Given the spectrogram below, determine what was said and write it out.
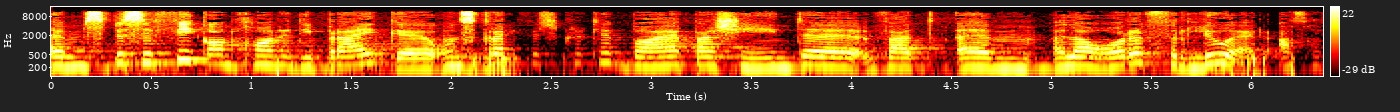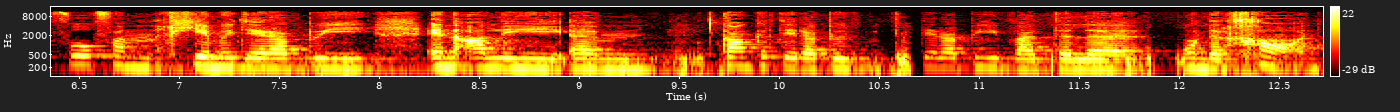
Ehm um, spesifiek aangaande die pryke, ons kry verskriklik baie pasiënte wat ehm um, hulle hare verloor as gevolg van chemoterapie en al die ehm um, kankerterapie terapie wat hulle ondergaan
